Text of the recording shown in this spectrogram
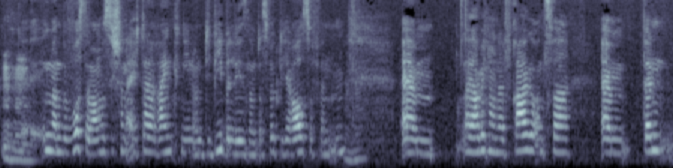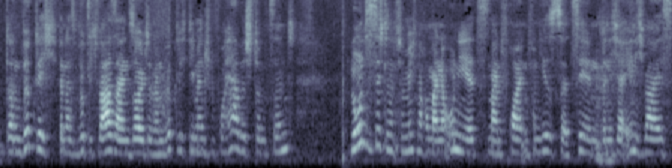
mhm. äh, irgendwann bewusster. Man muss sich schon echt da reinknien und die Bibel lesen, um das wirklich herauszufinden. Mhm. Ähm, da habe ich noch eine Frage und zwar, ähm, wenn dann wirklich, wenn das wirklich wahr sein sollte, wenn wirklich die Menschen vorherbestimmt sind, lohnt es sich denn für mich noch in meiner Uni jetzt meinen Freunden von Jesus zu erzählen, wenn ich ja eh nicht weiß,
